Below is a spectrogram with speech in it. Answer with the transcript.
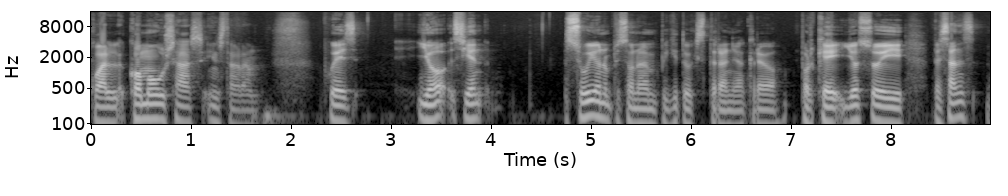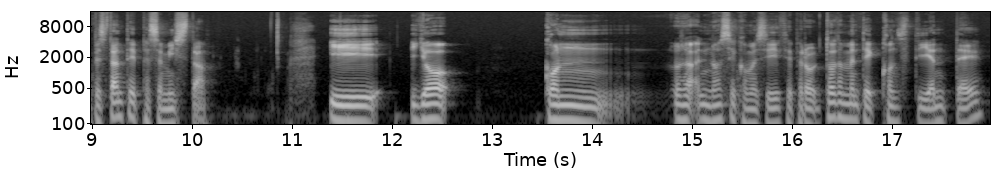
¿Cuál, ¿Cómo usas Instagram? Pues yo sien- soy una persona un poquito extraña, creo, porque yo soy bastan- bastante pesimista. Y yo con, no sé cómo se dice, pero totalmente consciente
